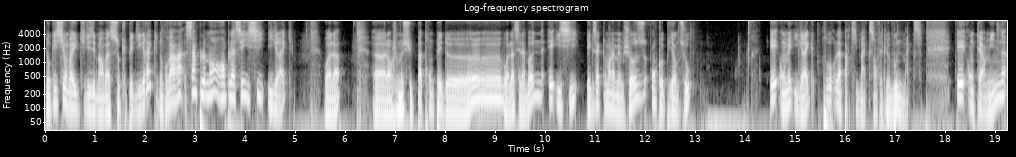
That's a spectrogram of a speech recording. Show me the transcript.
Donc ici, on va utiliser, ben, on va s'occuper d'y. Donc on va simplement remplacer ici y. Voilà. Euh, alors je me suis pas trompé de... Euh, voilà, c'est la bonne. Et ici, exactement la même chose. On copie en dessous. et on met Y pour la partie max, en fait le boon max. Et on termine.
